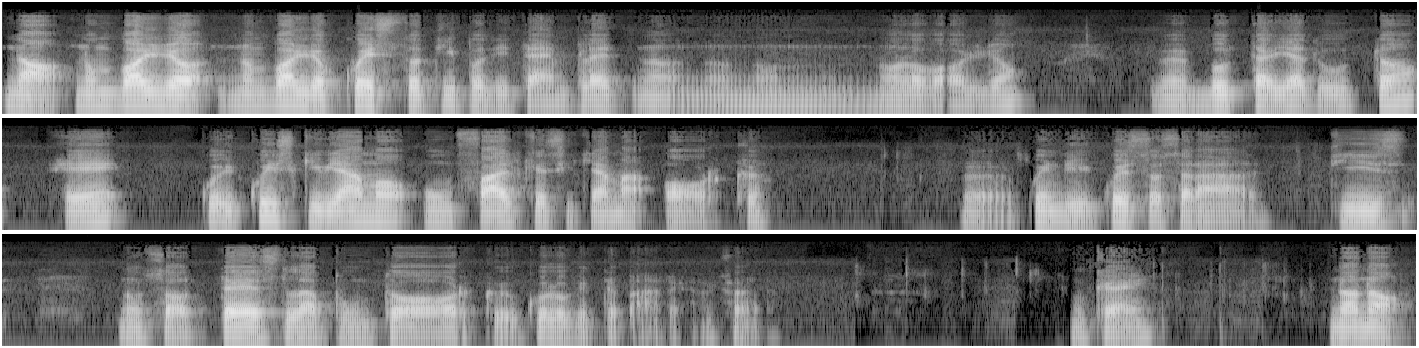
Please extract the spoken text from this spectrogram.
no, non voglio, non voglio, questo tipo di template, no, no, non, non, lo voglio. Eh, butta via tutto e qui, qui, scriviamo un file che si chiama orc. Eh, quindi questo sarà tis, non so, tesla.org, quello che ti pare. Ok? No, no,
